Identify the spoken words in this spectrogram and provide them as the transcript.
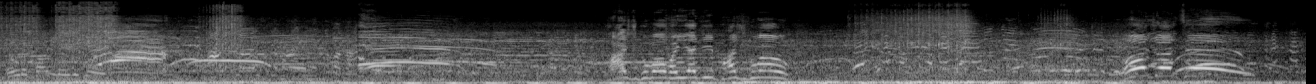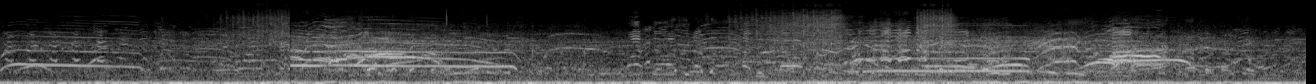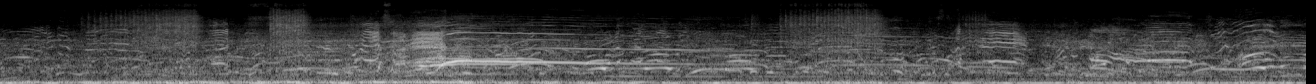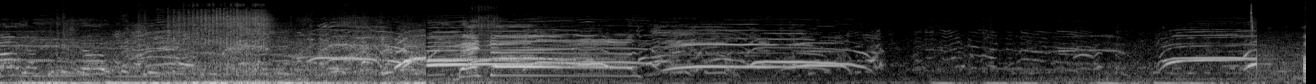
एवढं फास्ट फास्ट घुमाओ भैया जी फास्ट घुमाओ। और जोर से।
